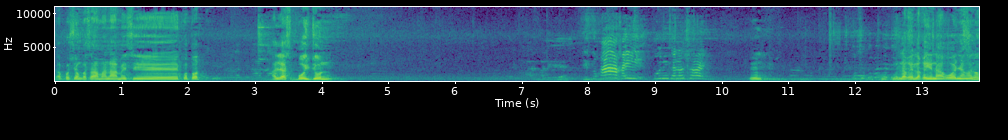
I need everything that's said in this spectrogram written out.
Tapos yung kasama namin, si Kutot. Alias Boy Jun. Dito ka, kay kunin ka ng shark. Yun. Malaki-laki yung nakuha niyang ano.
